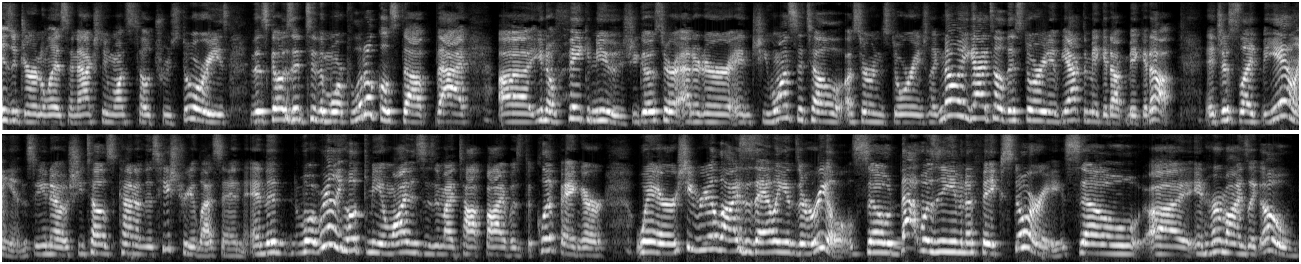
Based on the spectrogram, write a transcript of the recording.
is a journalist and actually wants to tell true stories. This goes into the more political stuff that, uh, you know, fake news. She goes to her editor and she wants to tell a certain story and she's like, no, you gotta tell this story and if you have to make it up, make it up. It's just like the aliens, you know, she tells kind of this history lesson. And then what really hooked me and why this is in my top five was the cliffhanger where she realizes aliens are real. So that wasn't even a fake story. So, uh, in her mind, it's like, oh,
